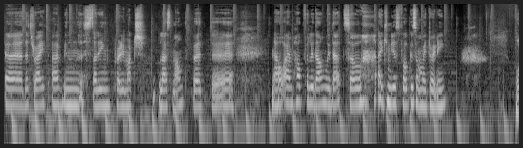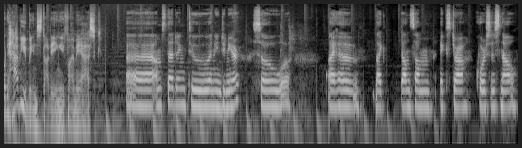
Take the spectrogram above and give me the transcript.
Uh, that's right. I've been studying pretty much last month, but uh, now I'm hopefully done with that, so I can just focus on my training. What have you been studying, if I may ask? Uh, I'm studying to an engineer, so I have like done some extra courses now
